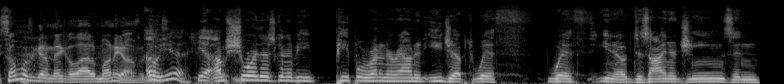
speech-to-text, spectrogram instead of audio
Someone's going to make a lot of money off of oh, this. Oh yeah, yeah. I'm sure there's going to be people running around in Egypt with with you know designer jeans and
